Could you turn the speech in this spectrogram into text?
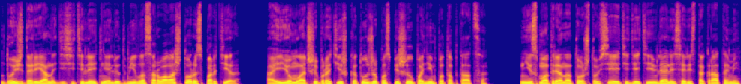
Дочь Дарьяны, десятилетняя Людмила, сорвала шторы с портьер, а ее младший братишка тут же поспешил по ним потоптаться. Несмотря на то, что все эти дети являлись аристократами,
